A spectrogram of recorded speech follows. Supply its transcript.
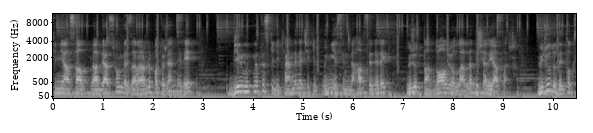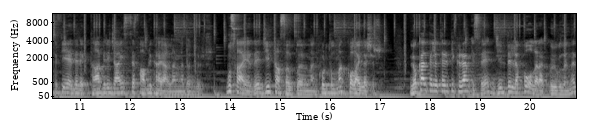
kimyasal, radyasyon ve zararlı patojenleri bir mıknatıs gibi kendine çekip bünyesinde hapsederek vücuttan doğal yollarla dışarıya atar. Vücudu detoksifiye ederek tabiri caizse fabrika ayarlarına döndürür. Bu sayede cilt hastalıklarından kurtulmak kolaylaşır. Lokal peloterapi krem ise cilde lapa olarak uygulanır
